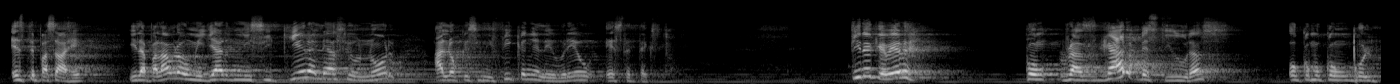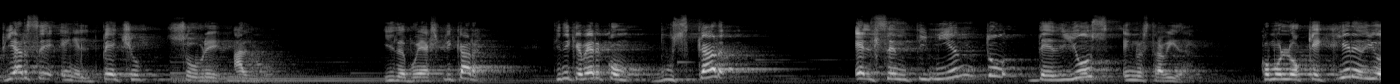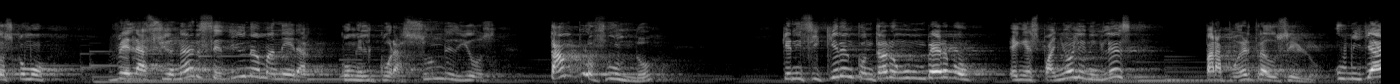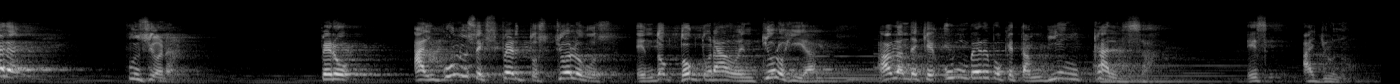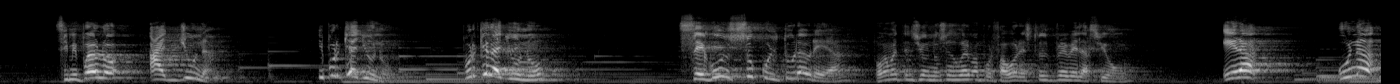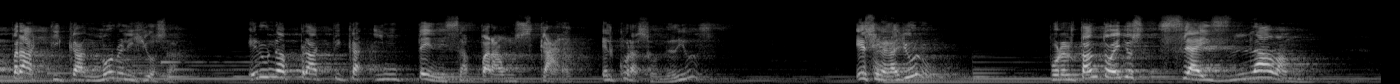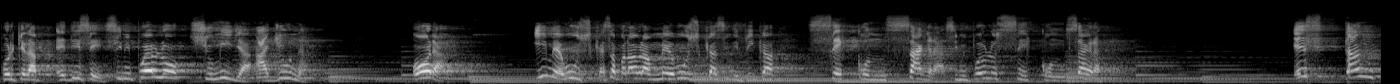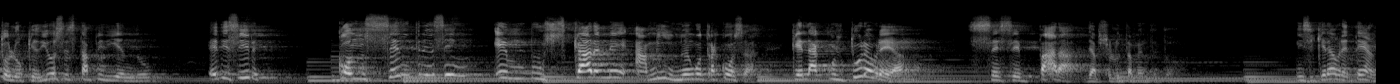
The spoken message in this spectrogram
este pasaje y la palabra humillar ni siquiera le hace honor a lo que significa en el hebreo este texto. Tiene que ver con rasgar vestiduras o como con golpearse en el pecho sobre algo. Y les voy a explicar. Tiene que ver con buscar el sentimiento de Dios en nuestra vida como lo que quiere Dios, como relacionarse de una manera con el corazón de Dios tan profundo que ni siquiera encontraron un verbo en español y en inglés para poder traducirlo. Humillar funciona. Pero algunos expertos teólogos en doctorado en teología hablan de que un verbo que también calza es ayuno. Si mi pueblo ayuna. ¿Y por qué ayuno? Porque el ayuno, según su cultura hebrea, póngame atención, no se duerma por favor, esto es revelación, era una práctica no religiosa, era una práctica intensa para buscar el corazón de Dios. Eso era el ayuno. Por lo tanto, ellos se aislaban porque eh, dice, si mi pueblo se humilla, ayuna, ora y me busca, esa palabra me busca significa se consagra, si mi pueblo se consagra. Es tanto lo que Dios está pidiendo, es decir, concéntrense en buscarme a mí, no en otra cosa, que la cultura hebrea se separa de absolutamente todo. Ni siquiera bretean.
